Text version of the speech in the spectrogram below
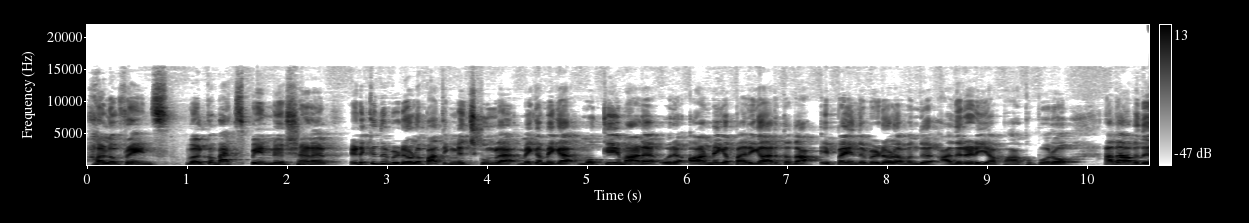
Hello friends welcome back Spain news channel எனக்கு இந்த வீடியோவில் பார்த்தீங்கன்னு வச்சுக்கோங்களேன் மிக மிக முக்கியமான ஒரு ஆன்மீக பரிகாரத்தை தான் இப்போ இந்த வீடியோவில் வந்து அதிரடியாக பார்க்க போகிறோம் அதாவது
